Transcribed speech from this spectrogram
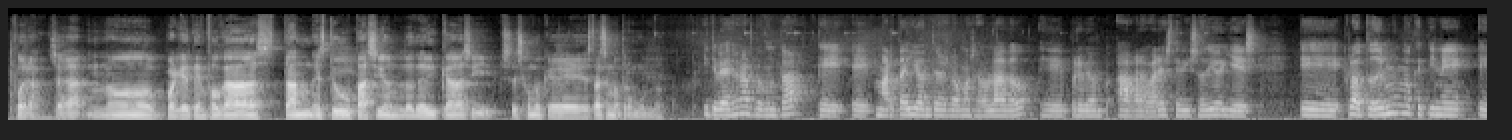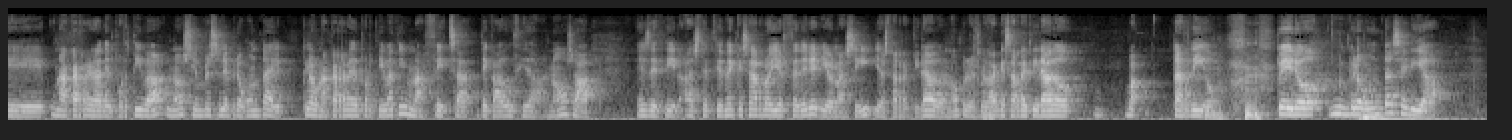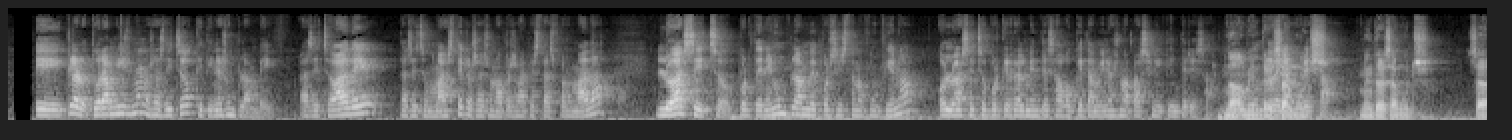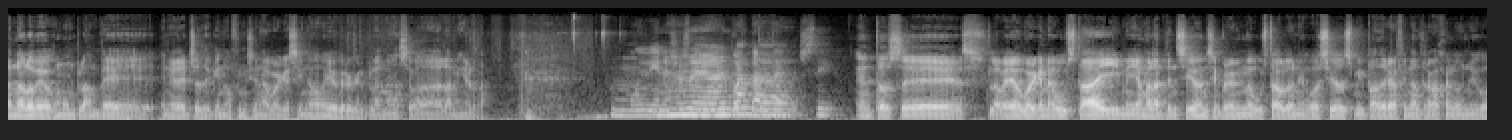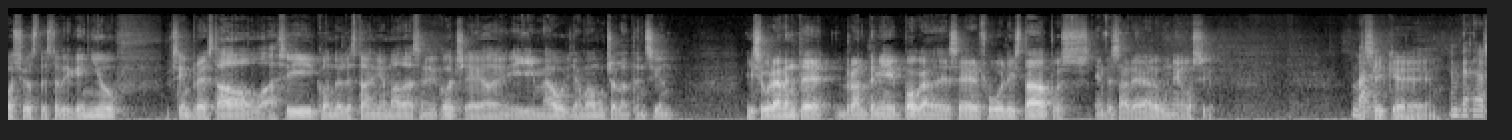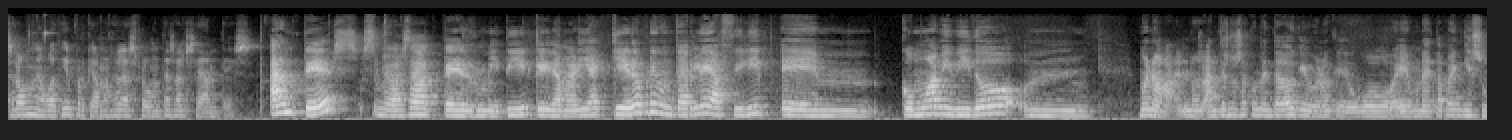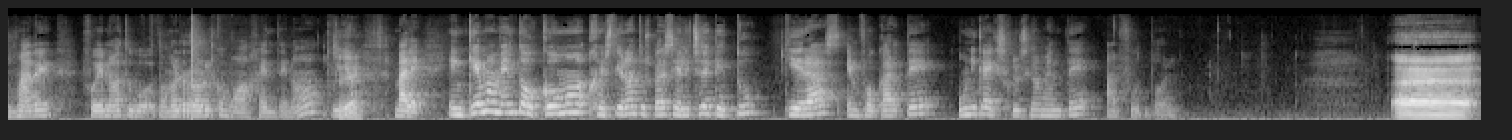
fuera. O sea, no. Porque te enfocas tan. Es tu pasión, lo dedicas y es como que estás en otro mundo. Y te voy a hacer una pregunta que eh, Marta y yo antes lo hemos hablado eh, previo a grabar este episodio y es, eh, claro, todo el mundo que tiene una carrera deportiva, ¿no? Siempre se le pregunta, el, claro, una carrera deportiva tiene una fecha de caducidad, ¿no? O sea, es decir, a excepción de que sea Roger Federer y aún así ya está retirado, ¿no? Pero es verdad que se ha retirado tardío. Pero mi pregunta sería, eh, claro, tú ahora mismo nos has dicho que tienes un plan B. Has hecho ADE, te has hecho un máster, o sea, es una persona que estás formada. ¿Lo has hecho por tener un plan B por si esto no funciona? ¿O lo has hecho porque realmente es algo que también es una pasión y te interesa? No, me interesa mucho. Me interesa mucho. O sea, no lo veo como un plan B en el hecho de que no funciona, porque si no, yo creo que el plan A se va a la mierda. Muy bien, eso es Me muy ha importante. sí. Entonces, lo veo porque me gusta y me llama la atención. Siempre a mí me gustaban los negocios. Mi padre al final trabaja en los negocios desde pequeño. Siempre he estado así cuando él estaba en llamadas en el coche eh, y me ha llamado mucho la atención. Y seguramente durante mi época de ser futbolista, pues empezaré algún negocio. Vale. Así que Empezarás algún negocio porque vamos a las preguntas antes. Antes, me vas a permitir, querida María, quiero preguntarle a Philip em, cómo ha vivido. mm, bueno, nos- antes nos ha comentado que bueno que hubo eh, una etapa en que su madre fue, ¿no? Tuvo, tomó el rol como agente, ¿no? Tuyo. Sí. Vale, ¿en qué momento o cómo gestionan tus padres el hecho de que tú quieras enfocarte única y exclusivamente al fútbol? Eh,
